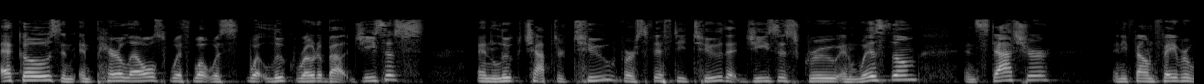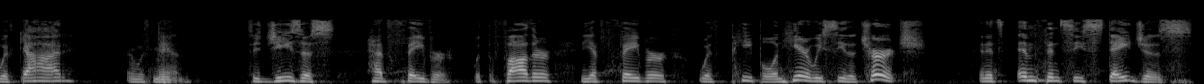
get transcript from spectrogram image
echoes and, and, parallels with what was what Luke wrote about Jesus in Luke chapter 2 verse 52 that Jesus grew in wisdom and stature and he found favor with God and with man. See Jesus had favor with the Father and he had favor with people. And here we see the church in its infancy stages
